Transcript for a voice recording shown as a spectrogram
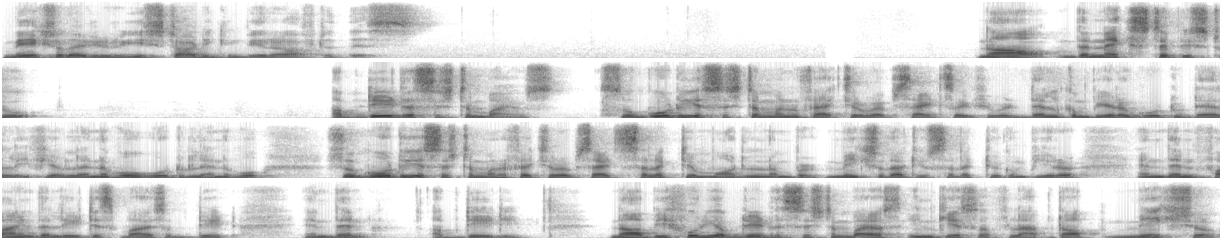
Make sure that you restart your computer after this. Now the next step is to update the system BIOS. So go to your system manufacturer website. So if you have a Dell computer, go to Dell. If you have Lenovo, go to Lenovo. So go to your system manufacturer website, select your model number, make sure that you select your computer and then find the latest BIOS update and then update it. Now, before you update the system BIOS in case of laptop, make sure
